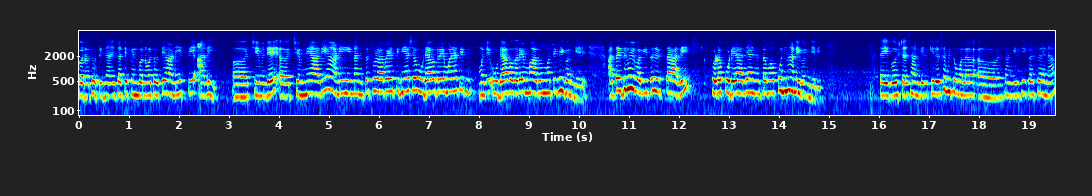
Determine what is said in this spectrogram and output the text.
करत होती ज्ञानीचा टिफिन बनवत होते आणि ती आली. चिम म्हणजे चिमणी आली आणि नंतर थोडा वेळ तिने अशा उड्या वगैरे म्हणा ती म्हणजे उड्या वगैरे मारून मग ते निघून गेले. आता इथे मी बघितलं तिथं आली थोडं पुढे आली आणि नंतर मग पुन्हा निघून गेली. तर एक गोष्ट सांगेल की जसं मी तुम्हाला सांगेल की कसं आहे ना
